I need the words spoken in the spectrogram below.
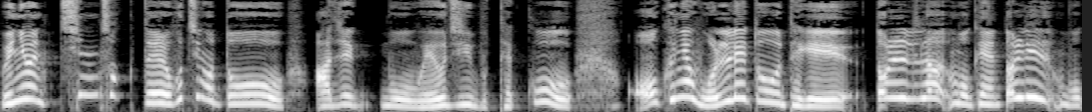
왜냐면 친척들 호칭어도 아직 뭐 외우지 못했고, 어, 그냥 원래도 되게 떨려, 뭐 그냥 떨리, 뭐,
